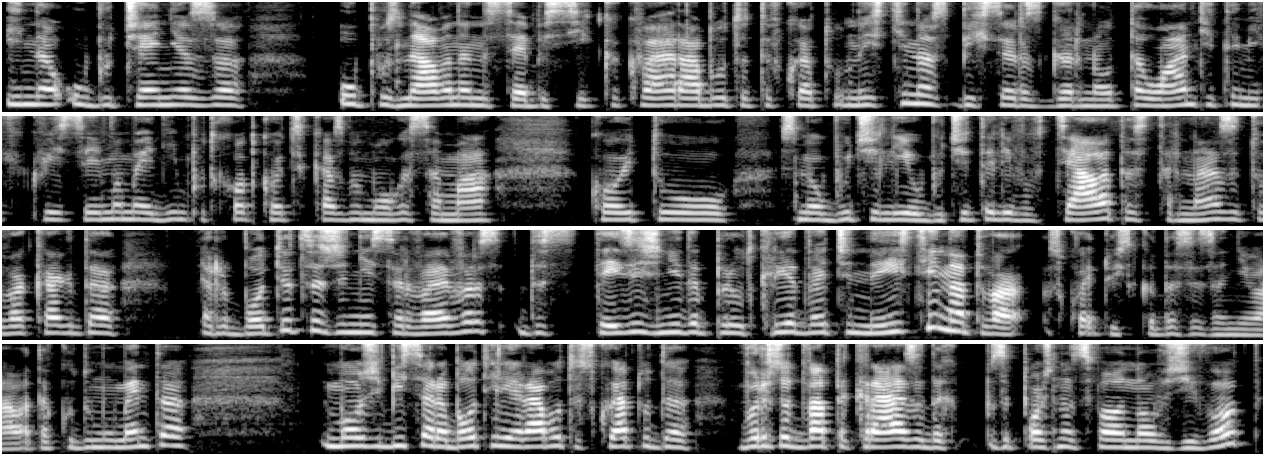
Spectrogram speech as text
и на обучение за опознаване на себе си, каква е работата, в която наистина бих се разгърнал, талантите ми какви са. Имаме един подход, който се казва Мога сама, който сме обучили обучители в цялата страна за това как да работят с жени Survivors, да тези жени да преоткрият вече наистина това, с което искат да се занимават. Ако до момента може би са работили работа, с която да вържат двата края, за да започнат своя нов живот,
